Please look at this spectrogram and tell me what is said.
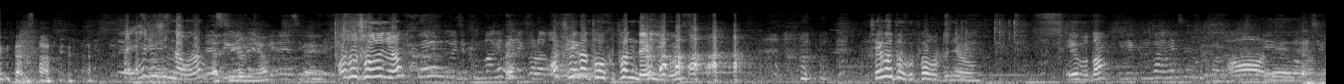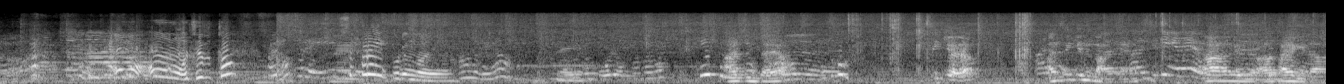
해- 해주신다고요? 아 지금요? 네. 어, 저 저는요? 고객님도 이제 금방 해드릴 거라고. 아, 제가 더 급한데, 지금. 제가 더 급하거든요. 얘보다? 이게 금방 해주실 거라고. 아, 네. 어머, 어머, 어머, 쟤부터? 스프레이 뿌린 거예요. 아 진짜요? 씻겨요? 안 씻기는 거 아니에요? 아니 시키긴 해요. 아, 네, 아, 다행이다.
